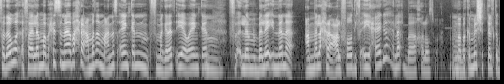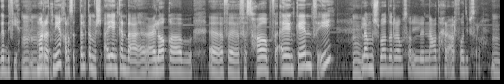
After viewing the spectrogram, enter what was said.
فدوت فلما بحس إن أنا بحرق عامة مع الناس ايا كان في مجالات إيه أو ايا كان. ف- لما بلاقي إن أنا عمال أحرق على الفاضي في أي حاجة لأ بقى خلاص بقى. ما. بكملش التالتة بجد فيها. مرة اتنين خلاص التالتة مش ايا كان بقى علاقة آه، في في صحاب في ايا كان في إيه مم. لا مش بقدر أوصل لأن أقعد أحرق على الفاضي بصراحة م.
